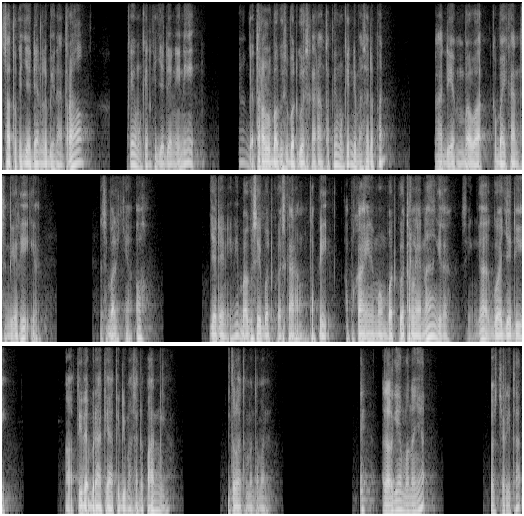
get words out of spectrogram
satu kejadian lebih netral, oke mungkin kejadian ini nggak terlalu bagus buat gue sekarang, tapi mungkin di masa depan dia membawa kebaikan sendiri. Gitu. Sebaliknya, oh kejadian ini bagus sih buat gue sekarang, tapi apakah ini membuat gue terlena gitu, sehingga gue jadi uh, tidak berhati-hati di masa depan gitu. Itulah teman-teman. Eh, ada lagi yang mau nanya? Terus cerita?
